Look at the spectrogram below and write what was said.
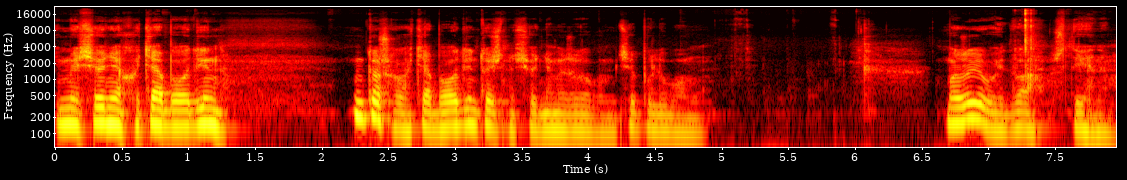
І ми сьогодні хоча б один. Ну, то, що хоча б один точно сьогодні ми зробимо, це по-любому. Можливо, і два встигнемо.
